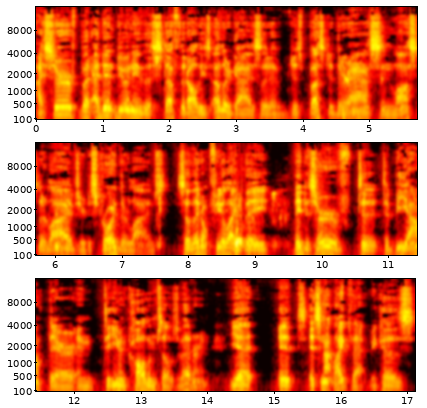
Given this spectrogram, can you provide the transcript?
I served, but I didn't do any of the stuff that all these other guys that have just busted their ass and lost their lives or destroyed their lives. So they don't feel like they they deserve to to be out there and to even call themselves veteran. Yet it's it's not like that because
